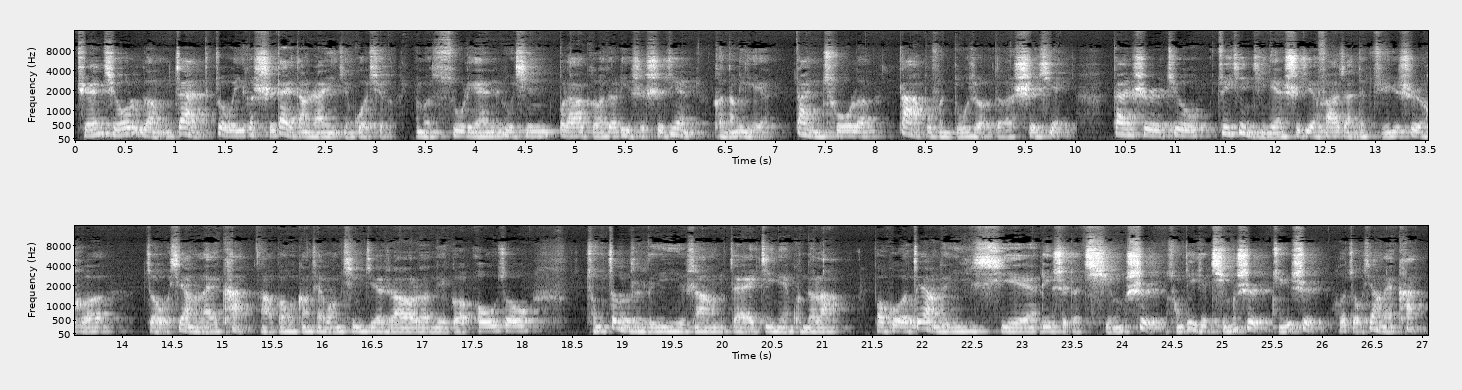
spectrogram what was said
全球冷战作为一个时代，当然已经过去了。那么，苏联入侵布拉格的历史事件可能也淡出了大部分读者的视线。但是，就最近几年世界发展的局势和走向来看，啊，包括刚才王庆介绍了那个欧洲，从政治的意义上在纪念昆德拉。包括这样的一些历史的情势，从这些情势、局势和走向来看，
